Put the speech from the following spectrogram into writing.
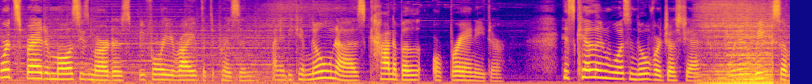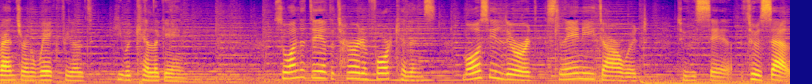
Word spread of Maudsley's murders before he arrived at the prison, and he became known as Cannibal or Brain Eater. His killing wasn't over just yet. Within weeks of entering Wakefield, he would kill again. So on the day of the third and fourth killings, Maudsley lured Salney Darwood to his, cell, to his cell.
